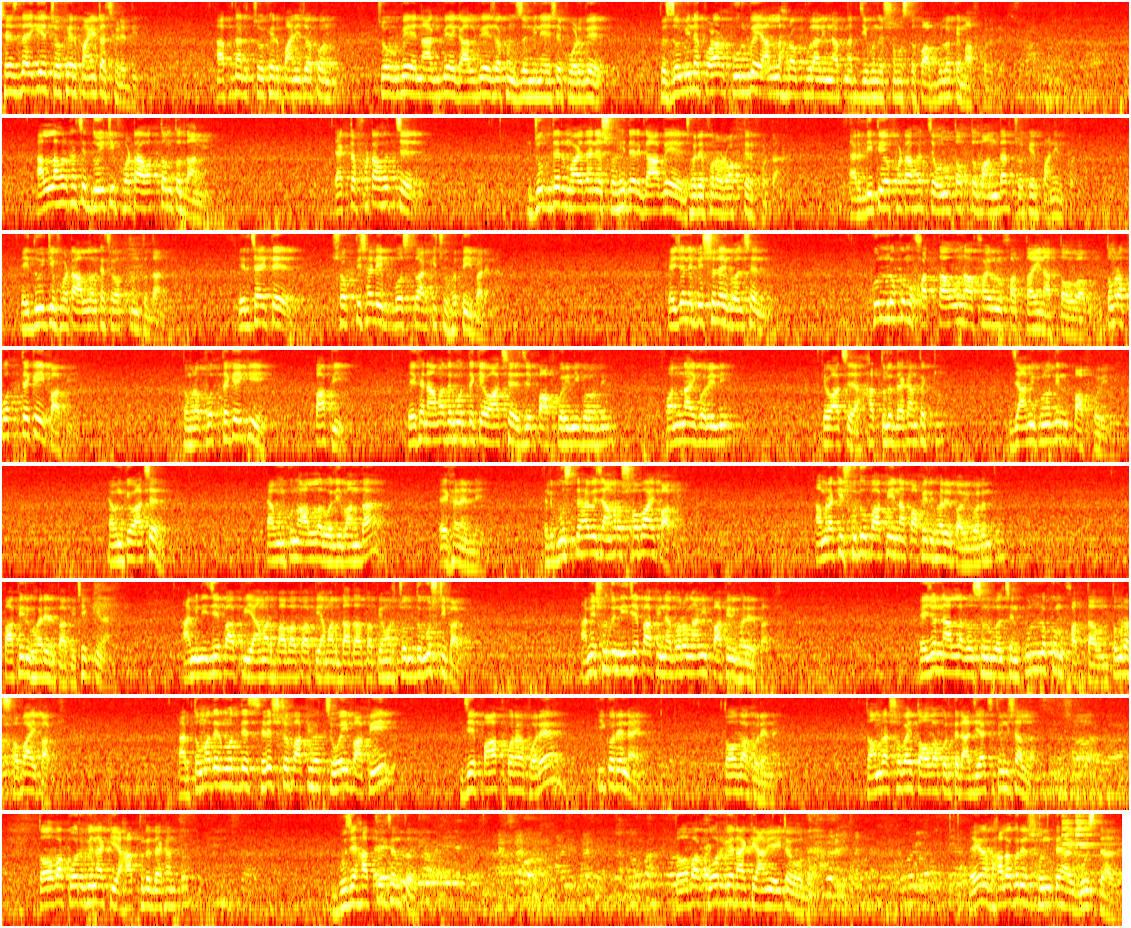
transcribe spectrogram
শেষদায় গিয়ে চোখের পানিটা ছেড়ে দিন। আপনার চোখের পানি যখন চোখ বেয়ে নাক বেয়ে গাল বেয়ে যখন জমিনে এসে পড়বে, তো জমিনে পড়ার পূর্বেই আল্লাহ রব্বুল আলীন আপনার জীবনের সমস্ত পাপগুলোকে মাফ করে দেবে। আল্লাহর কাছে দুইটি ফোঁটা অত্যন্ত দামি। একটা ফোঁটা হচ্ছে যুদ্ধের ময়দানে শহীদের গা ঝরে পড়া রক্তের ফোঁটা, আর দ্বিতীয় ফোঁটা হচ্ছে অনুতপ্ত বান্দার চোখের পানির ফোঁটা। এই দুইটি ফোঁটা আল্লাহর কাছে অত্যন্ত দামি। এর চাইতে শক্তিশালী বস্তু আর কিছু হতেই পারে না। এই জন্য বিশ্বনবী বলছেন, কুল্লুকুম খত্তাউন অখয়রুল খত্তাইন আত্মাউবাবুন তোমরা প্রত্যেকেই পাপি। তোমরা প্রত্যেকেই কি? পাপি। এখানে আমাদের মধ্যে কেউ আছে যে পাপ করিনি কোনো দিন অন্যায় করিনি। কেউ আছে? হাত তুলে দেখান তো একটু, যে আমি কোনো দিন পাপ করিনি। এমন কেউ আছে? এমন কোনো আল্লাহর অলি বান্দা এখানে নেই। তাহলে বুঝতে হবে যে আমরা সবাই পাপি। আমরা কি শুধু পাপি না পাপির ঘরের পাপি বলেন তো? পাপির ঘরের পাপি, ঠিক কিনা? আমি নিজে পাপি, আমার বাবা পাপি, আমার দাদা পাপি, আমার চোদ্দ গোষ্ঠী পাপি। আমি শুধু নিজে পাপি না, বরং আমি পাপির ঘরের পাপি। এই জন্য আল্লাহ রসুল বলছেন, কুল্লকুম খত্তাউন, তোমরা সবাই পাপি। আর তোমাদের মধ্যে শ্রেষ্ঠ পাপি হচ্ছে ওই পাপি যে পাপ করার পরে কি করে নেয়? তবা করে নেয়। তো আমরা সবাই তওবা করতে রাজি আছি তো ইনশাল্লাহ তওবা করবে না কি? হাত তুলে দেখান তো। বুঝে হাত তুলছেন তো? তবা করবে না কি? আমি এইটা বলব। এখানে ভালো করে শুনতে হবে, বুঝতে হবে।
